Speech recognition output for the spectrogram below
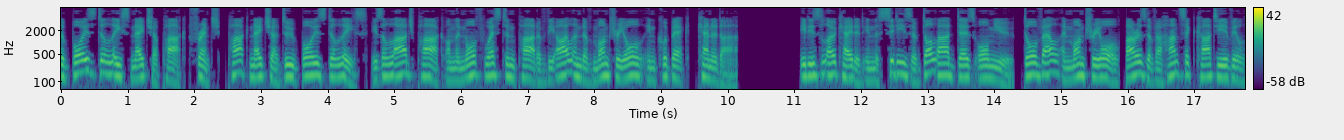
The Bois de Liesse Nature Park French, Parc Nature du Bois de Liesse is a large park on the northwestern part of the island of Montreal in Quebec, Canada. It is located in the cities of Dollard des Ormeaux, Dorval and Montreal boroughs of Ahuntsic-Cartierville,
